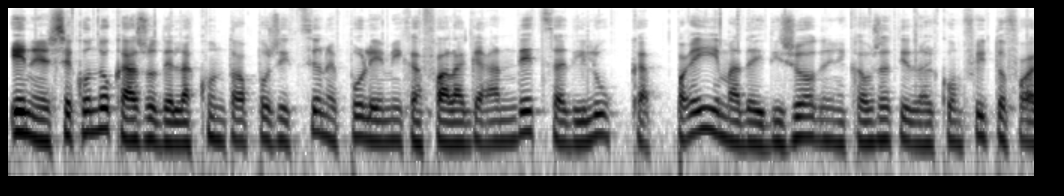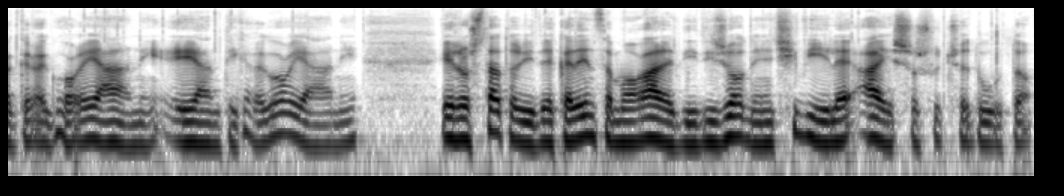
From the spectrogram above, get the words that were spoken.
e nel secondo caso della contrapposizione polemica fra la grandezza di Lucca prima dei disordini causati dal conflitto fra gregoriani e antigregoriani e lo stato di decadenza morale e di disordine civile a esso succeduto.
